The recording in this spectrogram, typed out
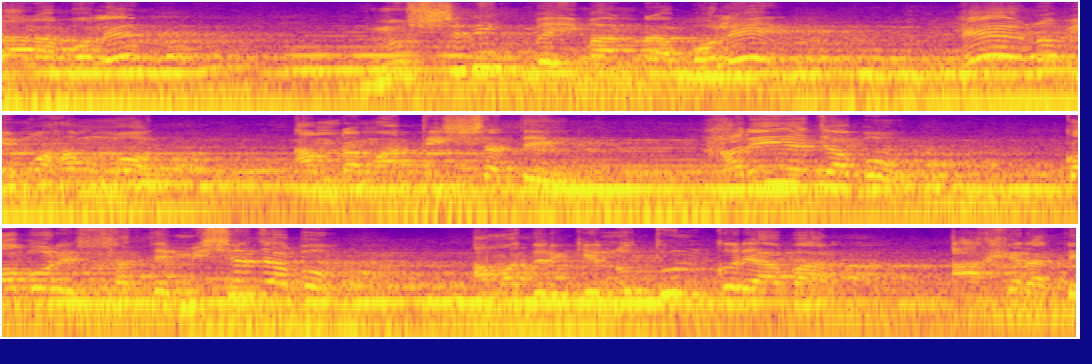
তারা বলেন, মুশরিক বেঈমানরা বলে, হে নবী মোহাম্মদ, আমরা মাটির সাথে হারিয়ে যাব। কবরের সাথে মিশে যাব, আমাদেরকে নতুন করে আবার আখেরাতে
